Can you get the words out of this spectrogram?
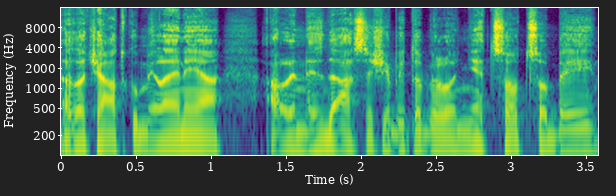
na začátku milénia, ale nezdá se, že by to bylo něco, co by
